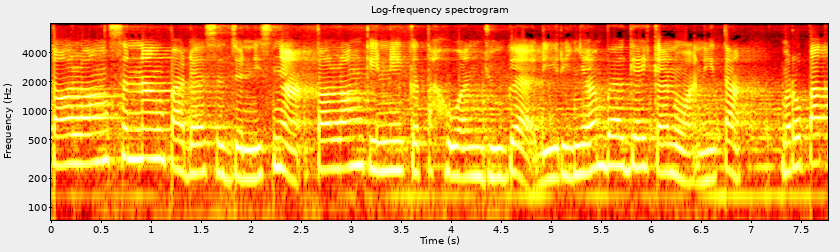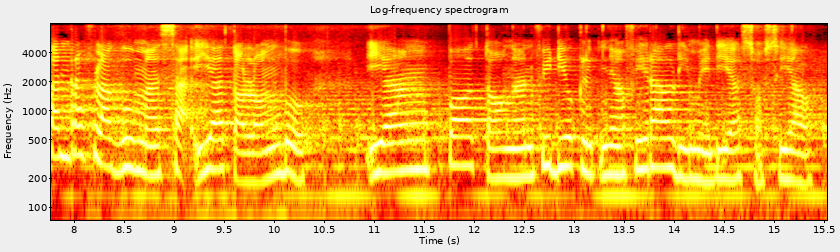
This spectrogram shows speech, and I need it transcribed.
Tolong senang pada sejenisnya. Tolong kini ketahuan juga dirinya bagaikan wanita. Merupakan ref lagu Masa Iya Tolong Bo yang potongan video klipnya viral di media sosial.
